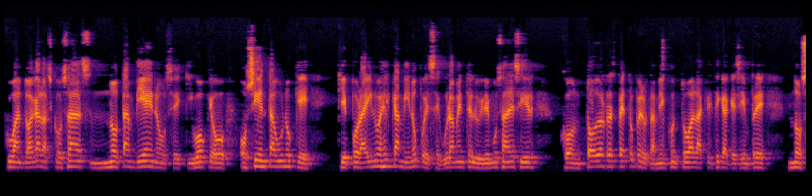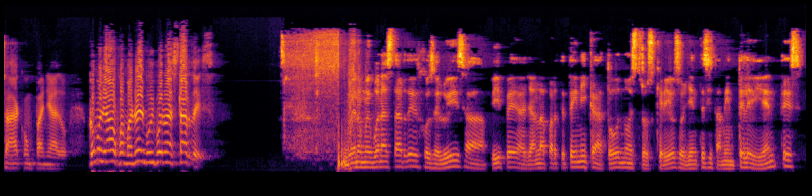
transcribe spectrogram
cuando haga las cosas no tan bien o se equivoque o sienta uno que, que por ahí no es el camino, pues seguramente lo iremos a decir con todo el respeto, pero también con toda la crítica que siempre nos ha acompañado. ¿Cómo le va, Juan Manuel? Muy buenas tardes. Bueno, muy buenas tardes, José Luis, a Pipe, allá en la parte técnica, a todos nuestros queridos oyentes y también televidentes.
